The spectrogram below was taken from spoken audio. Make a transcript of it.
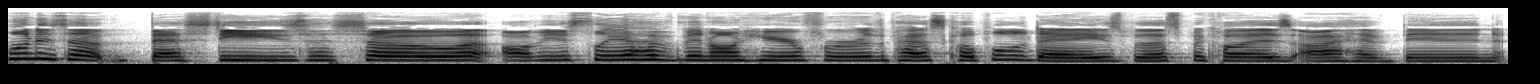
what is up, besties? So, obviously, I have been on here for the past couple of days, but that's because I have been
